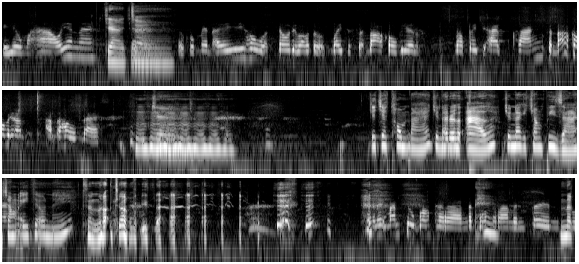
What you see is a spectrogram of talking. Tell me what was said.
គេយកមកឲ្យណាចាចាចាទៅក៏មានអីហូបអត់ចូលទេបងទៅបីទៅសដកក៏វា ដល់ពេលឆ្អែតខ្លាំងសដកក៏វាអត់អត់ហូបដែរចាគេចេះធំដែរជួនណារើសអើងជួនណាគេចង់ភីហ្សាចង់អីទេអូនណាសំណក់ចង់ពិសានេះបានជួបបងតារានឹកបងតារាមែនទេនឹក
